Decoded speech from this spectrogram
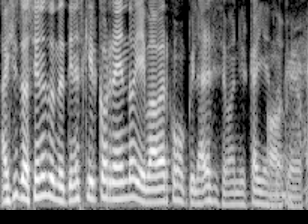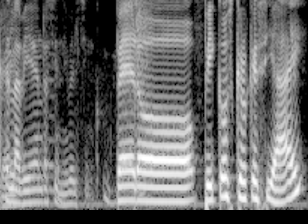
Hay situaciones donde tienes que ir corriendo y ahí va a haber como pilares y se van a ir cayendo. Ok, ok. Se la vi en Resident Evil 5. Pero picos creo que sí hay.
